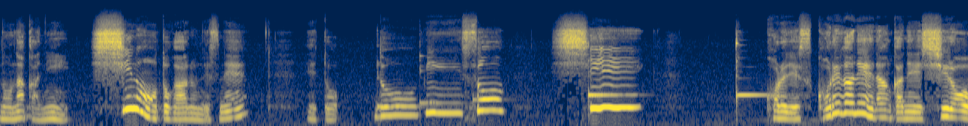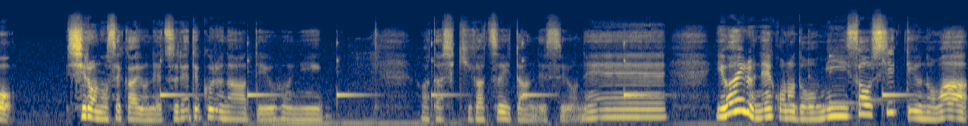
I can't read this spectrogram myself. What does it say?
の中に「し」の音があるんですね。えっ、と「ドミソシ」これですこれがねなんかね白白の世界をね連れてくるなっていう風に私気がついたんですよね。いわゆるねこのドミソシっていうのは、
